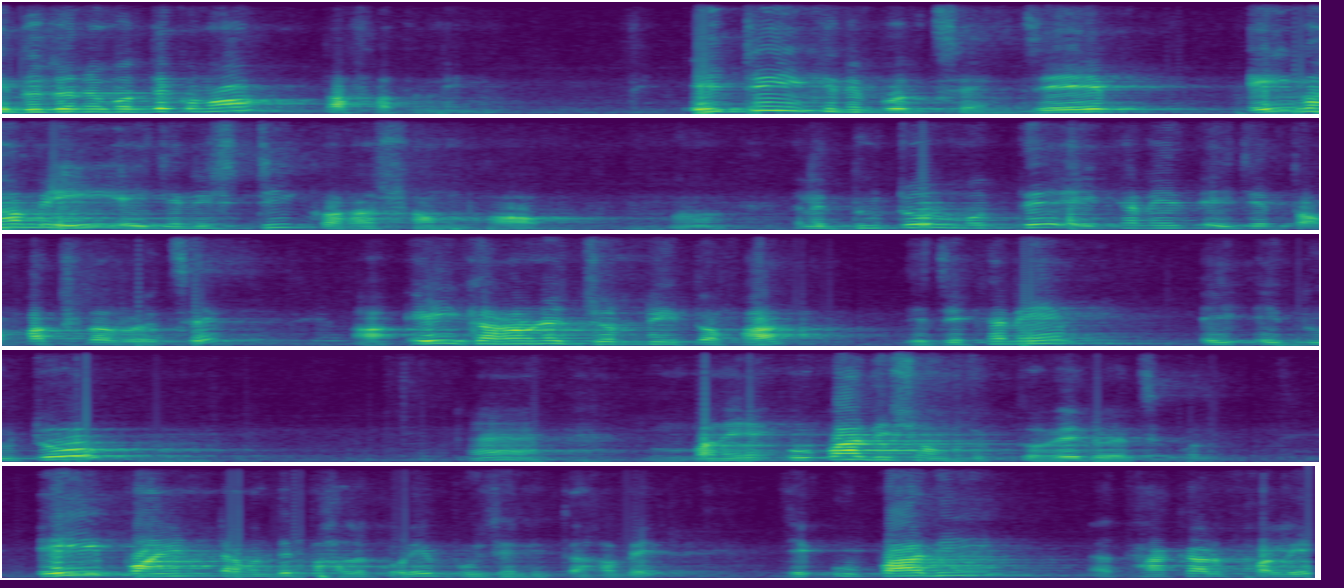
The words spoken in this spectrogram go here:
এই দুজনের মধ্যে কোনো তফাৎ নেই। এইটাই এখানে বলছেন যে এইভাবেই এই জিনিসটি করা সম্ভব। তাহলে দুটোর মধ্যে এইখানে এই যে তফাতটা রয়েছে এই কারণের জন্যই তফাত যে যেখানে এই এই দুটো হ্যাঁ মানে উপাধি সংযুক্ত হয়ে রয়েছে। এই পয়েন্টটা আমাদের ভালো করে বুঝে নিতে হবে যে উপাধি থাকার ফলে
